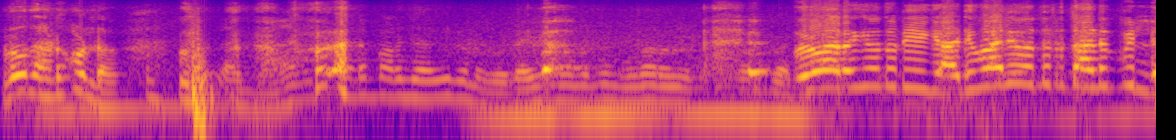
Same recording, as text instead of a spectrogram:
ബ്രോ തണുപ്പുണ്ടോ? ബ്രോ ഇറങ്ങി വന്നിട്ട് ചോദിക്കും. അടിമാലി വന്നിട്ട് തണുപ്പില്ല.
